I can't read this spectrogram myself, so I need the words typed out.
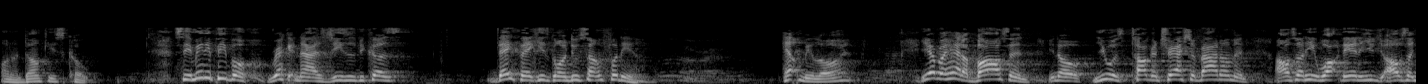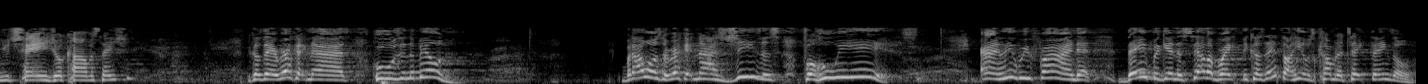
on a donkey's coat. See, many people recognize Jesus because they think he's going to do something for them. Help me, Lord. You ever had a boss and, you know, you was talking trash about him and all of a sudden he walked in and you, all of a sudden you changed your conversation? Because they recognize who's in the building. But I want to recognize Jesus for who he is. And here we find that they begin to celebrate because they thought he was coming to take things over.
